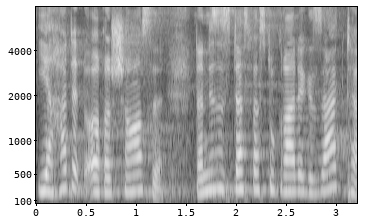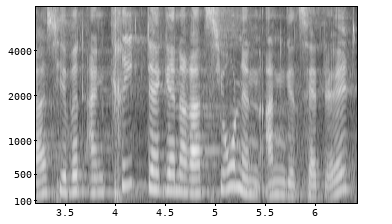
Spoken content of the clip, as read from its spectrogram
ihr hattet eure Chance, dann ist es das, was du gerade gesagt hast, hier wird ein Krieg der Generationen angezettelt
